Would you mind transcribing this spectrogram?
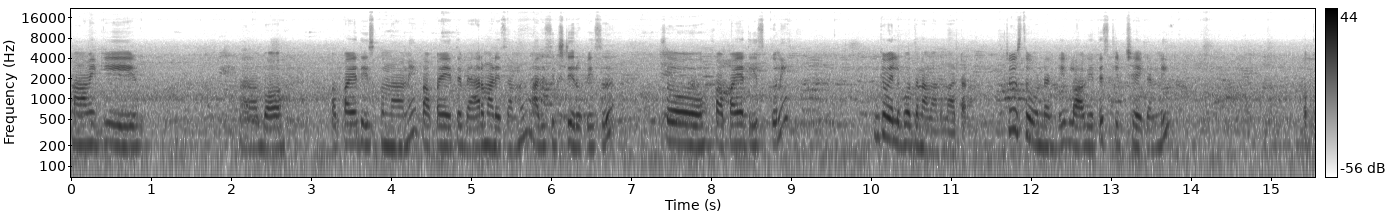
మామికి బా పప్పాయ తీసుకుందామని పప్పాయ అయితే బేరం ఆడేసాము. అది సిక్స్టీ రూపీస్. సో పప్పాయ తీసుకుని ఇంకా వెళ్ళిపోతున్నాం అనమాట చూస్తూ ఉండండి బ్లాగ్ అయితే స్కిప్ చేయకండి. ఒక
